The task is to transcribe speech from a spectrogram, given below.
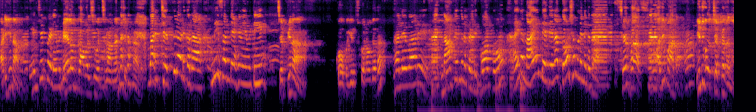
అడిగినాను ఏం చెప్పాడు? మేళం కావలసి వచ్చినానని చెప్పినాడు. మరి చెప్పినాడు కదా మీ సందేహం ఏమిటి? చెప్పినా. కోపగించుకోను కదా? భలే వారే నాకెందుకండి కోపం? అయినా నాయంది ఏదైనా దోషం ఉండింది కదా? శభాస్ అది మాట. ఇదిగో చెప్పేదను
